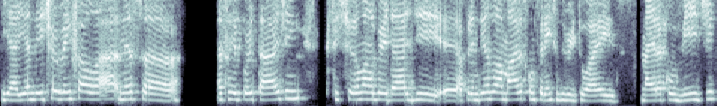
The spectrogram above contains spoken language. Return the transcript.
E aí a Nature vem falar nessa nessa reportagem que se chama, na verdade, é, Aprendendo a Amar as Conferências Virtuais na Era Covid,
